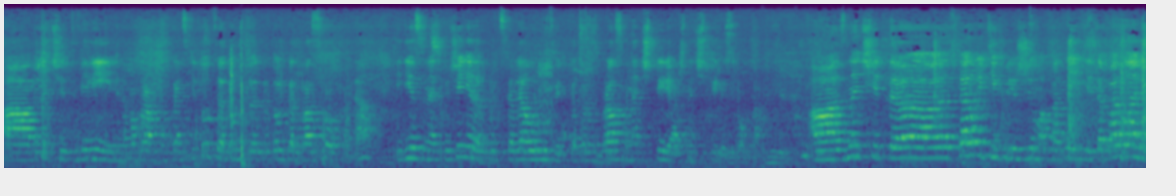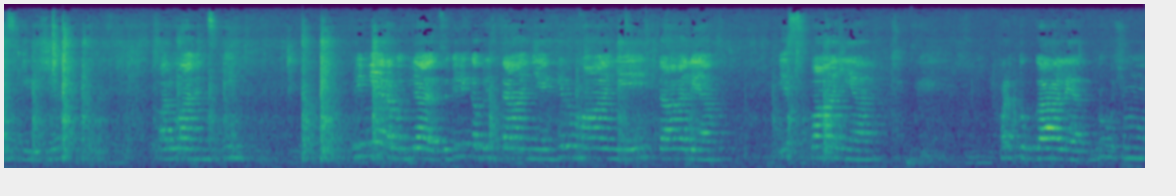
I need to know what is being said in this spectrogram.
а, значит, ввели именно поправку в Конституцию о том, что это только два срока. Да? Единственное исключение представлял Рузвельт, который избрался на 4, аж на 4 срока. А, значит, э, второй тип режимов, отметьте, это парламентский режим. Парламентский. Примером являются Великобритания, Германия, Италия, Испания, Португалия, ну, в общем,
